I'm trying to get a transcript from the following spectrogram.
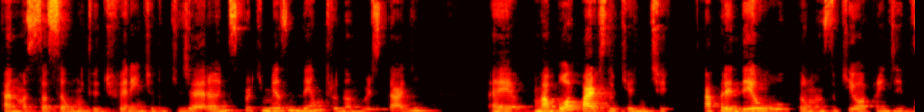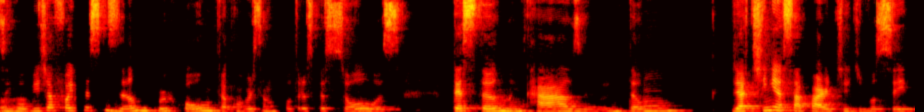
tá numa situação muito diferente do que já era antes, porque mesmo dentro da universidade, é, uma boa parte do que a gente aprendeu, ou pelo menos do que eu aprendi e desenvolvi, uhum. já foi pesquisando por conta, conversando com outras pessoas, testando em casa. Então, já tinha essa parte de você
